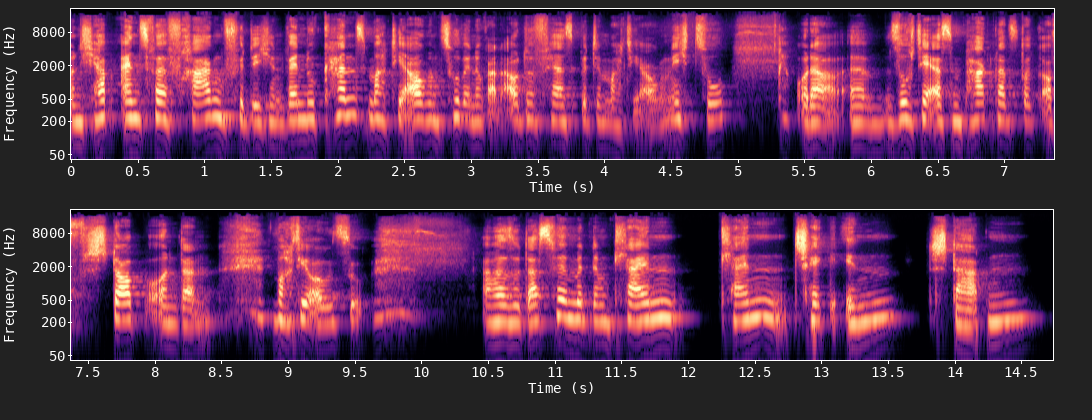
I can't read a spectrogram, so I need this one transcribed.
und ich habe ein, zwei Fragen für dich. Und wenn du kannst, mach die Augen zu. Wenn du gerade Auto fährst, bitte mach die Augen nicht zu. Oder ähm, such dir erst einen Parkplatz, drück auf Stopp und dann mach die Augen zu. Aber so, dass wir mit einem kleinen, kleinen Check-in starten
